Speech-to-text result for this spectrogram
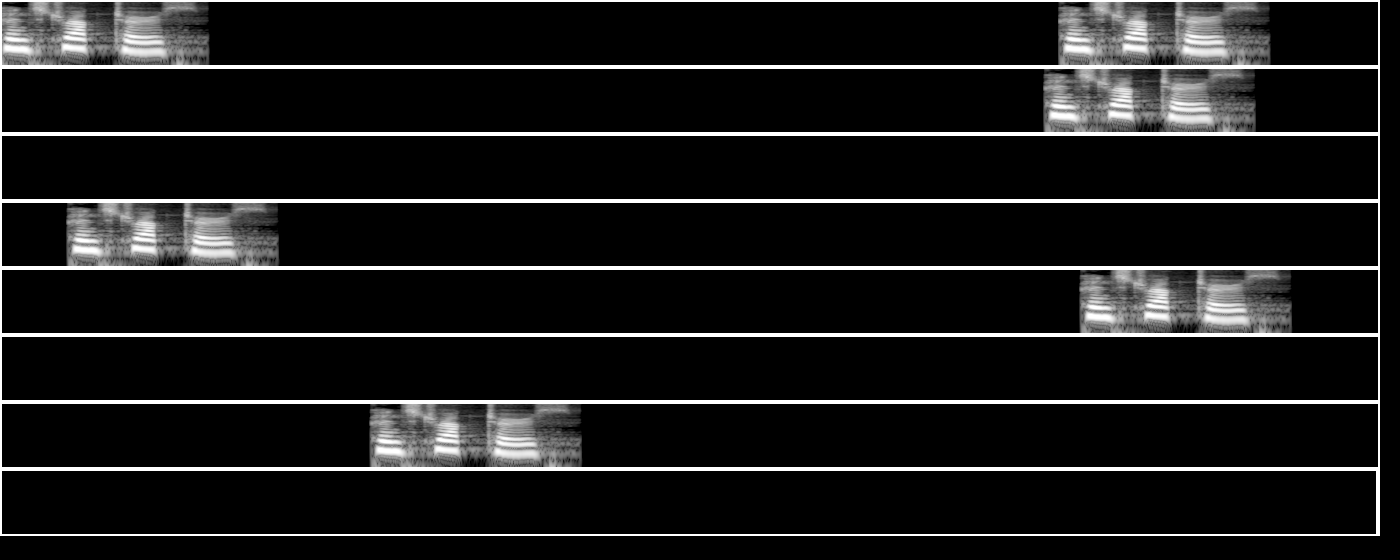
constructors. Constructors. Constructors. Constructors constructors. Constructors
